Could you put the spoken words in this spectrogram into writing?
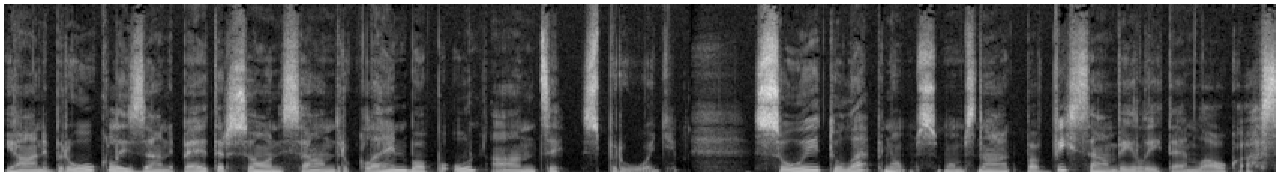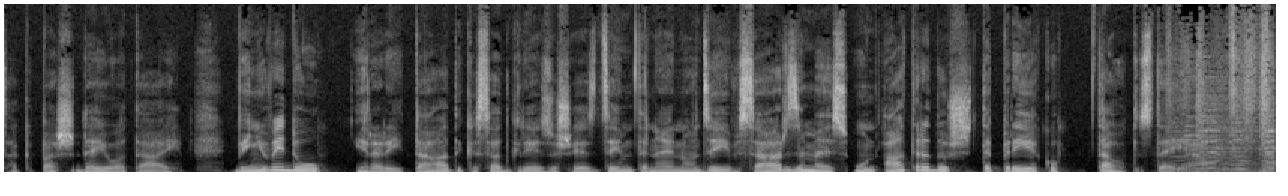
Jāni Brūkli, Zani Petersoni, Sandru Kleinbopu un Anci Sproģi. Suitu lepnums mums nāk pa visām vīlītēm laukā, saka paši dejotāji. Viņu vidū ir arī tādi, kas atgriezušies dzimtenē no dzīves ārzemēs un atraduši te prieku tautas dejā.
